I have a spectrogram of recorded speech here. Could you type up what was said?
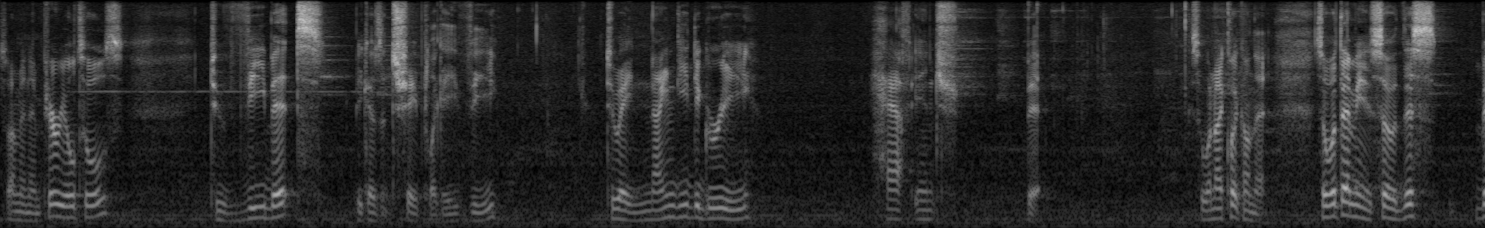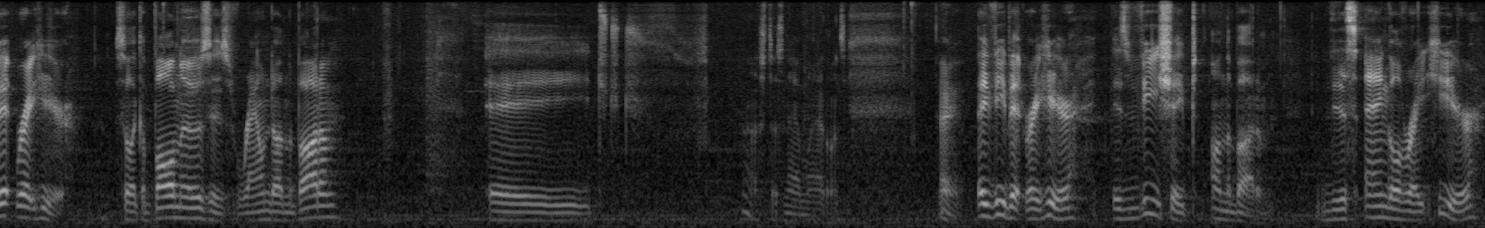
So I'm in Imperial Tools. To V bits, because it's shaped like a V. To a 90 degree half inch bit. So when I click on that, so what that means, so this bit right here, so like a ball nose is round on the bottom, a, oh, this doesn't have my other ones. All right, a V bit right here is V-shaped on the bottom. This angle right here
